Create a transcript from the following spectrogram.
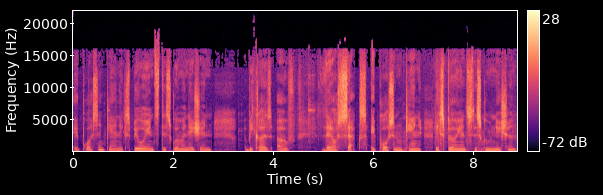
A person can experience discrimination because of their sex. A person can experience discrimination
